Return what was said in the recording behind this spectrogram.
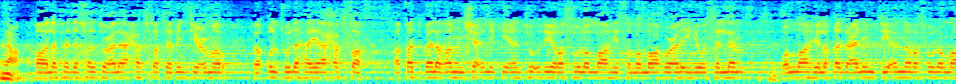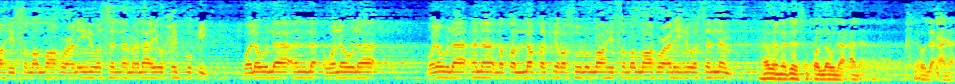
نعم. قال فدخلت على حفصة بنت عمر فقلت لها يا حفصة أقد بلغ من شأنك أن تؤذي رسول الله صلى الله عليه وسلم؟ والله لقد علمت أن رسول الله صلى الله عليه وسلم لا يحبك. ولولا أن لا ولولا ولولا أنا لطلقك رسول الله صلى الله عليه وسلم. هذا الذي يقول لولا أنا. لولا أنا.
